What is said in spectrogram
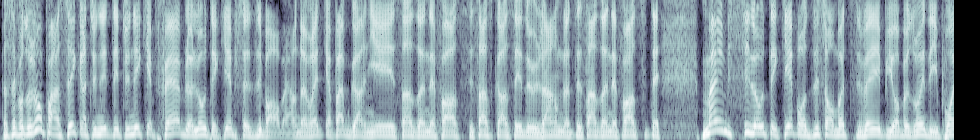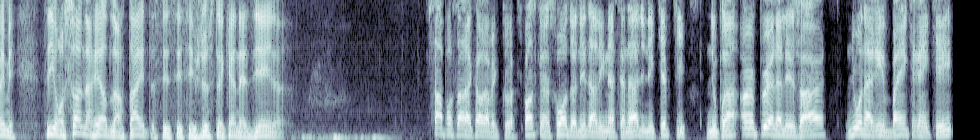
Parce qu'il faut toujours penser, quand tu es une équipe faible, l'autre équipe se dit, bon, ben, on devrait être capable de gagner sans un effort, sans se casser deux jambes, là, sans un effort. Si Même si l'autre équipe, on dit, sont motivés, puis ils ont besoin des points, mais ils ont ça en arrière de leur tête. C'est juste le Canadien, là. 100% d'accord avec toi. Je pense qu'un soir donné dans la Ligue nationale, une équipe qui nous prend un peu à la légère, nous, on arrive bien craqués,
